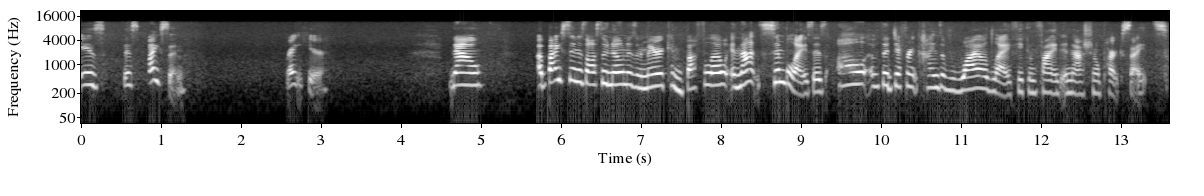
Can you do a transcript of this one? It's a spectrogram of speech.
is this bison right here. Now, a bison is also known as an American buffalo, and that symbolizes all of the different kinds of wildlife you can find in national park sites.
